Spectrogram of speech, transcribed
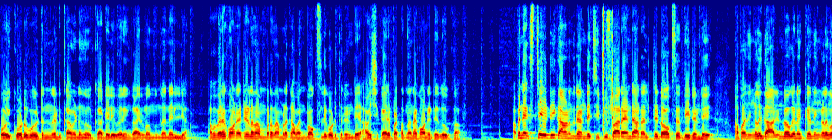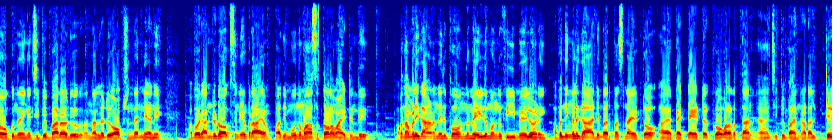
കോഴിക്കോട് പോയിട്ട് തന്നെ എടുക്കാൻ വേണ്ടി നോക്കുക. ഡെലിവറിയും കാര്യങ്ങളൊന്നും തന്നെ ഇല്ല. അപ്പോൾ ഇവരെ കോൺടാക്ട് ചെയ്യുന്ന നമ്പർ നമ്മൾ കമന്റ് ബോക്സിൽ കൊടുത്തിട്ടുണ്ട്. ആവശ്യക്കാർ പെട്ടെന്ന് തന്നെ കോൺടാക്ട് ചെയ്ത് നോക്കുക. അപ്പോൾ നെക്സ്റ്റ് ആയിട്ട് ഈ കാണുന്ന രണ്ട് ചിപ്പിപ്പാറേന്റെ അഡൽട്ട് ഡോഗ്സ് എത്തിയിട്ടുണ്ട്. അപ്പോൾ നിങ്ങൾ ഗാർഡൻ ഡോഗിനൊക്കെ നിങ്ങൾ നോക്കുന്നതെങ്കിൽ ചിപ്പിപ്പാറ ഒരു നല്ലൊരു ഓപ്ഷൻ തന്നെയാണ്. അപ്പോൾ രണ്ട് ഡോഗ്സിന്റെയും പ്രായം പതിമൂന്ന് മാസത്തോളം ആയിട്ടുണ്ട്. അപ്പോൾ നമ്മൾ കാണുന്നതിൽ ഇപ്പോൾ ഒന്ന് മെയിലും ഒന്ന് ഫീമെയിലും ആണ്. അപ്പോൾ നിങ്ങൾ ഗാർഡൻ പർപ്പസിനായിട്ടോ പെറ്റായിട്ടൊക്കെ വളർത്താൻ ചിപ്പിപ്പാറിന്റെ അഡൽട്ട്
